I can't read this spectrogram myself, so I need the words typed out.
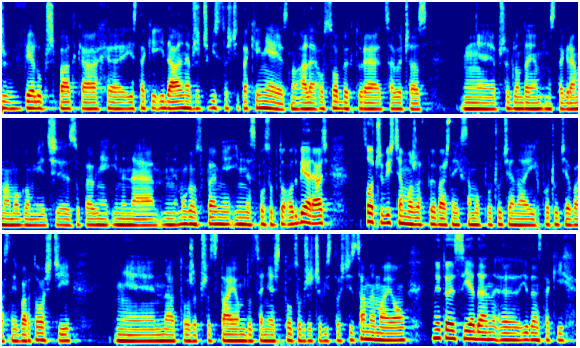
w wielu przypadkach jest takie idealne, w rzeczywistości takie nie jest. No ale osoby, które cały czas E, przeglądają Instagrama, mogą mieć zupełnie inne, mogą zupełnie inny sposób to odbierać, co oczywiście może wpływać na ich samopoczucie, na ich poczucie własnej wartości, e, na to, że przestają doceniać to, co w rzeczywistości same mają. No i to jest jeden, e, jeden z takich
